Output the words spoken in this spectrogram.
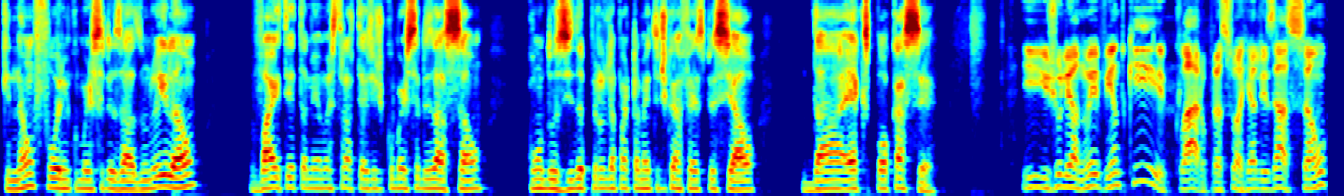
que não forem comercializados no leilão, vai ter também uma estratégia de comercialização conduzida pelo Departamento de Café Especial da Expo Café. E, Juliano, um evento que, claro, para sua realização,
